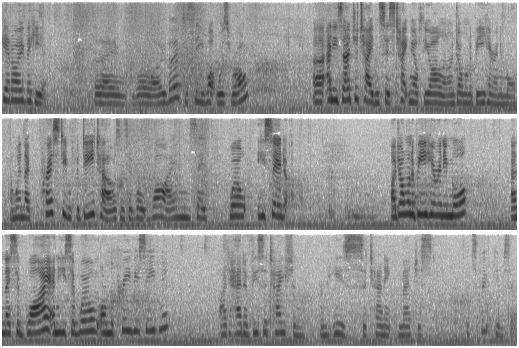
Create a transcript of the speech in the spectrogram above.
get over here. So they roll over to see what was wrong. Uh, and he's agitated and says, take me off the island, I don't want to be here anymore. And when they pressed him for details and said, well, why? And he said, well, he said, I don't want to be here anymore. And they said, why? And he said, well, on the previous evening, I'd had a visitation from his satanic majesty. He'd spooked himself.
